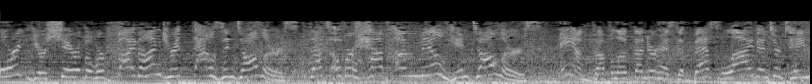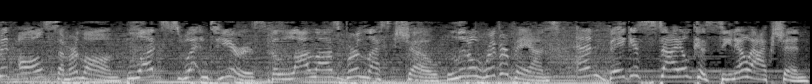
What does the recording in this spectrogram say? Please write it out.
or your share of over $500,000. That's over half a million dollars. And Buffalo Thunder has the best live entertainment all summer long. Blood, sweat, and tears, the Lala's Burlesque Show, Little River Band, and Vegas style casino action.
